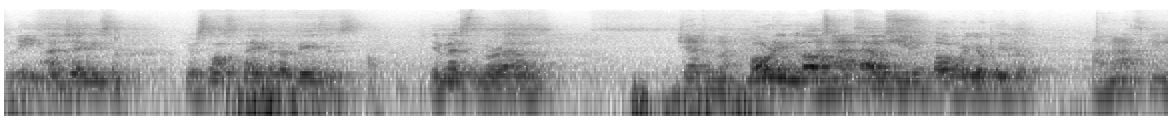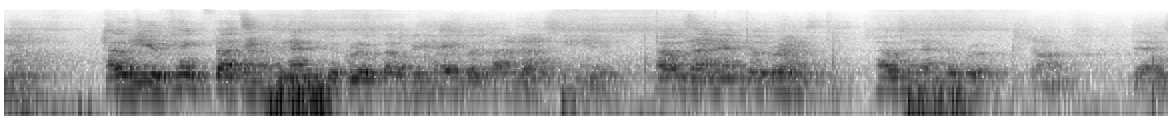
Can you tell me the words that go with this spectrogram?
to leave. and Jamieson? You were supposed to pay for their visas. You messed them around. Gentlemen, Maureen lost I'm her house you- over your people. I'm asking you. How do you think the that's an ethical group that would behave like that? I'm Des? asking you. How is that an ethical group? premises. How is it an ethical group? John, Des.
